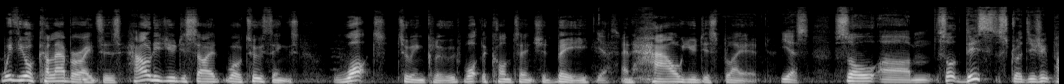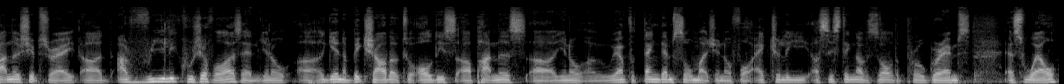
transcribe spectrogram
with your collaborators, how did you decide? Well, two things: what to include, what the content should be, Yes. and how you display it. Yes. So, um, so these strategic partnerships, right, uh, are really crucial for us. And you know, uh, again, a big shout out to all these uh, partners. Uh, you know, uh, we have to thank them so much. You know, for actually assisting us with all the programs as well.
